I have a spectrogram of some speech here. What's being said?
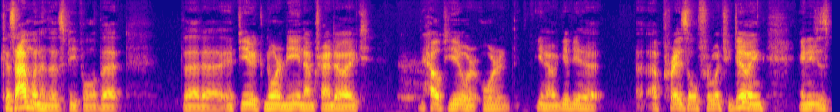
because I'm one of those people that that uh, if you ignore me and I'm trying to like help you or or you know give you a, a appraisal for what you're doing, and you just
